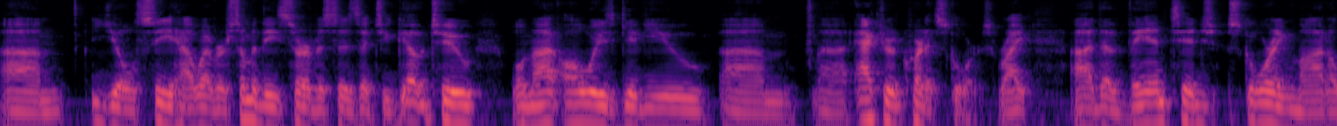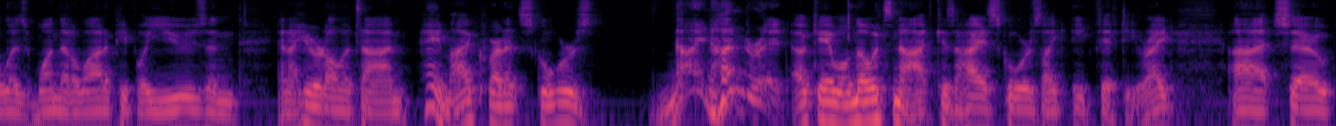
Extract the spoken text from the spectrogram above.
Um, you'll see, however, some of these services that you go to will not always give you um, uh, accurate credit scores, right? Uh, the Vantage scoring model is one that a lot of people use, and, and I hear it all the time. Hey, my credit score's 900. Okay, well, no, it's not because the highest score is like 850, right? Uh, so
